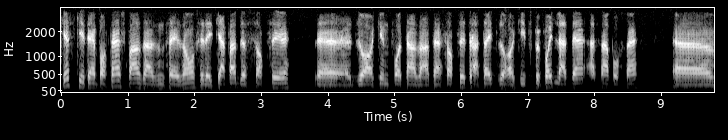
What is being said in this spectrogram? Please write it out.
qu'est-ce qui est important, je pense, dans une saison, c'est d'être capable de sortir euh, du hockey une fois de temps en temps, sortir ta tête du hockey. Tu peux pas être là-dedans à 100% euh,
